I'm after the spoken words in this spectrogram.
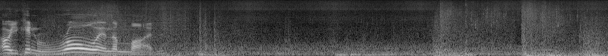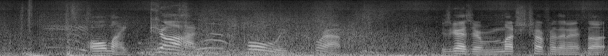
Oh, you can roll in the mud. Oh my god! Holy crap. These guys are much tougher than I thought.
